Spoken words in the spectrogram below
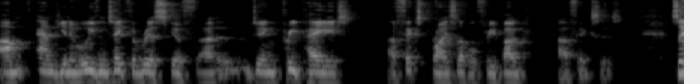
Um, and you know, we'll even take the risk of uh, doing prepaid uh, fixed price level three bug fixes. So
